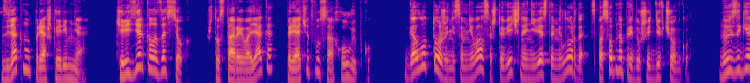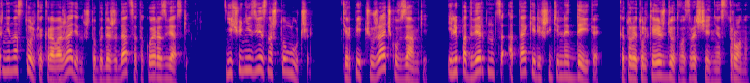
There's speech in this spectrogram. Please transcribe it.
звякнул пряжкой ремня. Через зеркало засек, что старый вояка прячет в усах улыбку. Гало тоже не сомневался, что вечная невеста Милорда способна придушить девчонку. Но Изегер не настолько кровожаден, чтобы дожидаться такой развязки. Еще неизвестно, что лучше – терпеть чужачку в замке или подвергнуться атаке решительной Дейты, которая только и ждет возвращения с трона.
